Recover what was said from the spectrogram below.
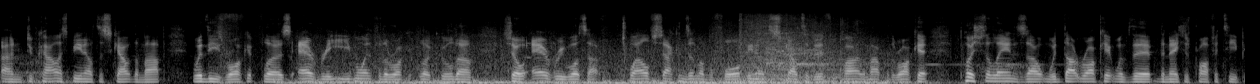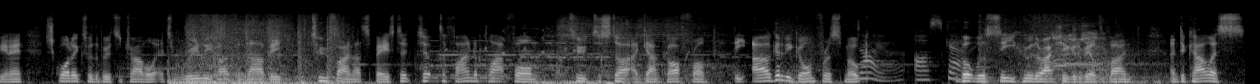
And Ducalis being able to scout the map with these rocket flares every, even went for the rocket flare cooldown. So every, what's that, 12 seconds at level 4, being able to scout to a different part of the map with the rocket, push the lanes out with that rocket with the, the Nature's Prophet in, Squadix with the Boots of Travel. It's really hard for Navi to find that space, to, to, to find a platform to, to start a gank off from. They are going to be going for a smoke. Dire are scanning. But we'll see who they're actually going to be able to find. And Ducalis,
